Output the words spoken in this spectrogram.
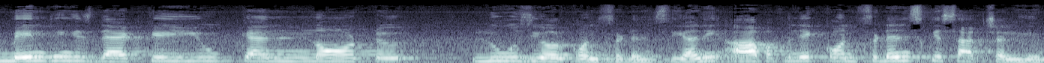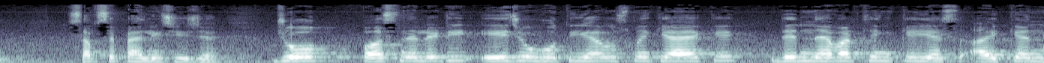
thing is is that you can uh, lose your confidence यानी आप अपने कॉन्फिडेंस के साथ चलिए। सबसे पहली चीज़ है। जो पर्सनैलिटी ए जो होती है उसमें क्या है कि दे नेवर थिंक कि yes I can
